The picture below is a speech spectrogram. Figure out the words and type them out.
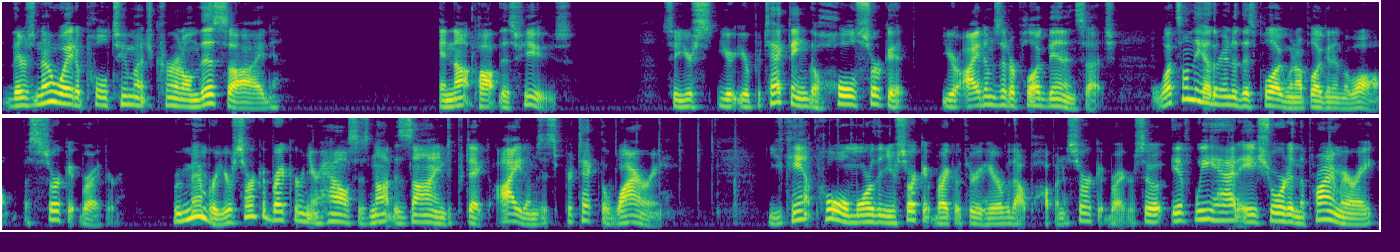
There's no way to pull too much current on this side and not pop this fuse. So you're, you're, you're protecting the whole circuit your items that are plugged in and such. What's on the other end of this plug when I plug it in the wall? A circuit breaker. Remember, your circuit breaker in your house is not designed to protect items, it's to protect the wiring. You can't pull more than your circuit breaker through here without popping a circuit breaker. So if we had a short in the primary,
